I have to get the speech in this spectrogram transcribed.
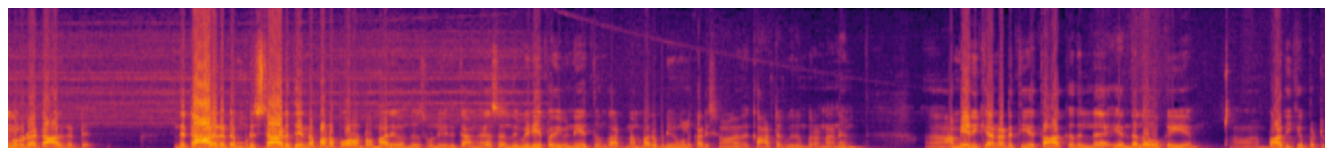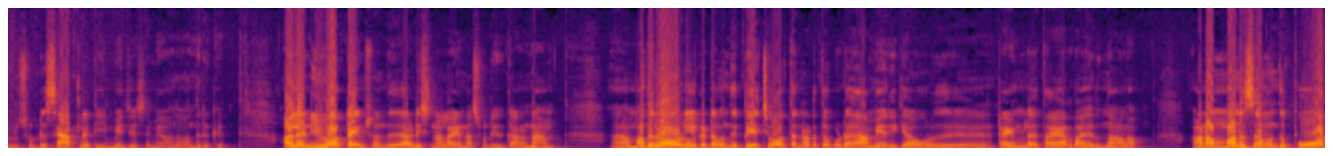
எங்களோட டார்கெட்டு இந்த டார்கெட்டை முடிச்சுட்டு அடுத்து என்ன பண்ண போகிறோன்ற மாதிரி வந்து சொல்லியிருக்காங்க. ஸோ இந்த வீடியோ பதிவு நேற்றும் காட்டினா மறுபடியும் உங்களுக்கு கடைசியாக அதை காட்ட விரும்புகிறேன் நான். அமெரிக்கா நடத்திய தாக்குதலில் எந்த அளவுக்கு பாதிக்கப்பட்டிருக்குன்னு சொல்லிட்டு சேட்டலைட் இமேஜஸுமே வந்து வந்திருக்கு. அதில் நியூயார்க் டைம்ஸ் வந்து அடிஷ்னலாக என்ன சொல்லியிருக்காங்கன்னா மதுரா அவர்கள்கிட்ட வந்து பேச்சுவார்த்தை நடத்தக்கூட அமெரிக்கா ஒரு டைமில் தயார் தான் இருந்தாங்களாம். ஆனால் மனுஷன் வந்து போகிற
